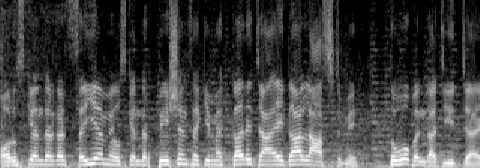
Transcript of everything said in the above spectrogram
और उसके अंदर अगर संयम है उसके अंदर पेशेंस है कि मैं कर जाएगा लास्ट में तो वो बंदा जीत जाएगा।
